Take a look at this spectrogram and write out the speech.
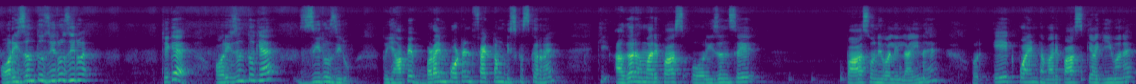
ओरिजिन तो ज़ीरो ज़ीरो है। ठीक है? ओरिजिन तो क्या है? ज़ीरो ज़ीरो तो यहाँ पे बड़ा इंपॉर्टेंट फैक्ट हम डिस्कस कर रहे हैं। कि अगर हमारे पास ओरिजन से पास होने वाली लाइन है, और एक पॉइंट हमारे पास क्या गिवन है?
